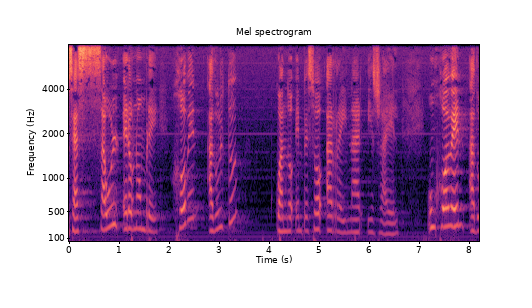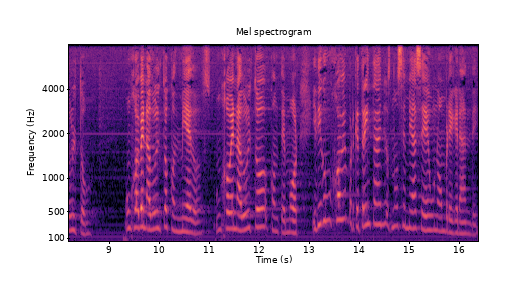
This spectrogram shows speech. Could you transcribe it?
sea, Saúl era un hombre joven, adulto, cuando empezó a reinar Israel. Un joven adulto, un joven adulto con miedos, un joven adulto con temor. Y digo un joven porque 30 años no se me hace un hombre grande,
